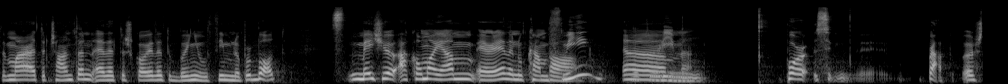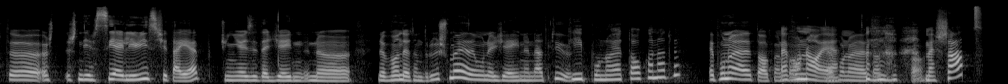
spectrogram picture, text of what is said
të marr atë çantën edhe të shkoj dhe të bëj një udhëtim nëpër botë. S- Meqë akoma jam e re dhe nuk kam Po, fëmijë, detyrime. ëm, por si, prap, është është është ndjesia e lirisë që ta jep, që njerëzit e gjejnë në në vende të ndryshme dhe unë e gjej në natyrë. Ti e punoje tokën aty? E punoja dhe tokën, po. E punoje. E punoja dhe tokën, po. Me shat?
